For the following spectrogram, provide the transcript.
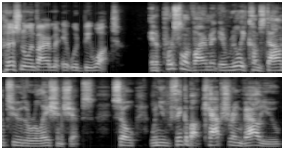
personal environment, it would be what? In a personal environment, it really comes down to the relationships. So when you think about capturing value,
